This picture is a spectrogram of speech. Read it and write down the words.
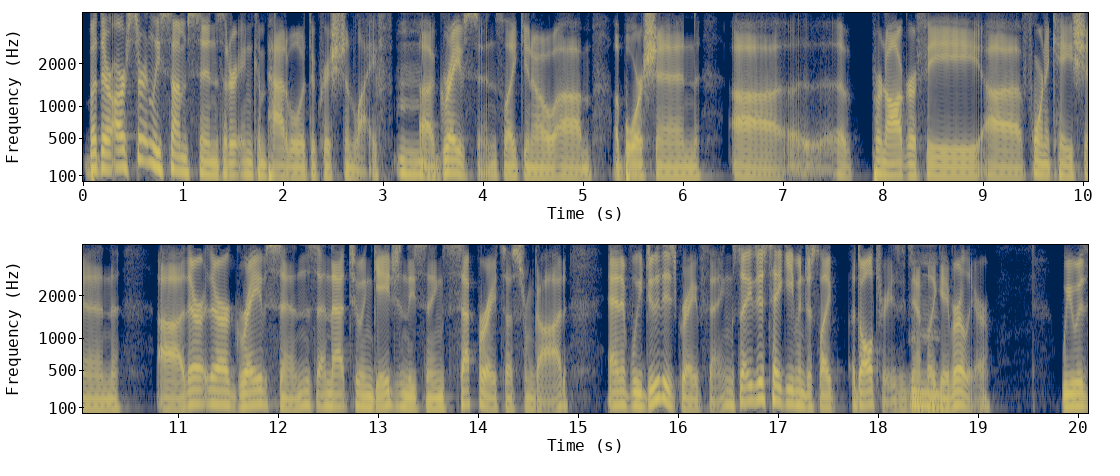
But there are certainly some sins that are incompatible with the Christian life, uh, grave sins like, you know, um, abortion, uh, uh, pornography, uh, fornication. Uh, there, there are grave sins, and that to engage in these things separates us from God. And if we do these grave things, like just take even just like adultery, as example I gave earlier, we would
